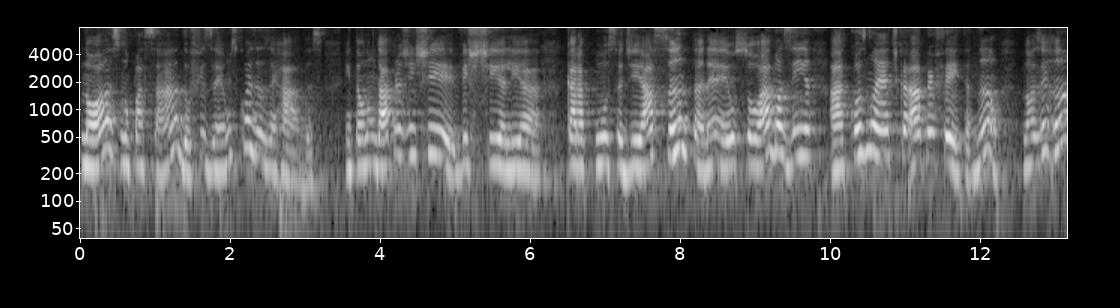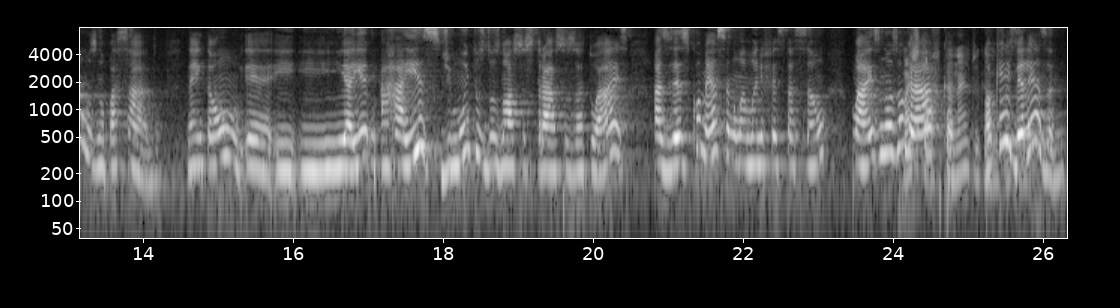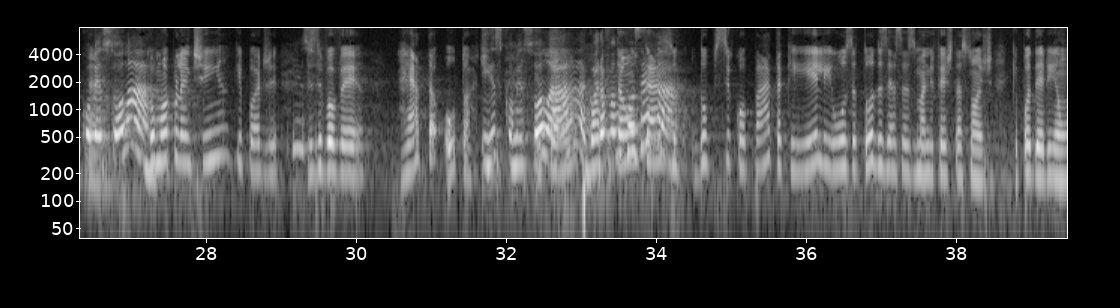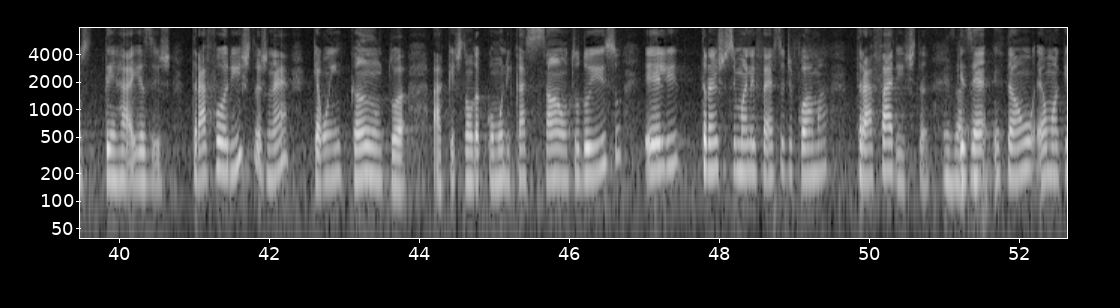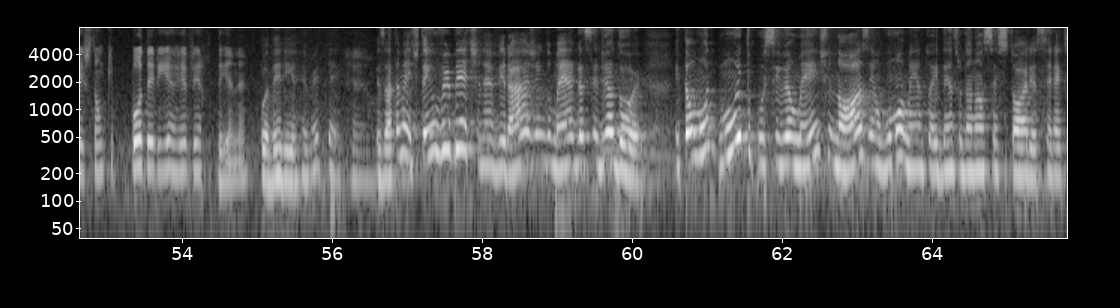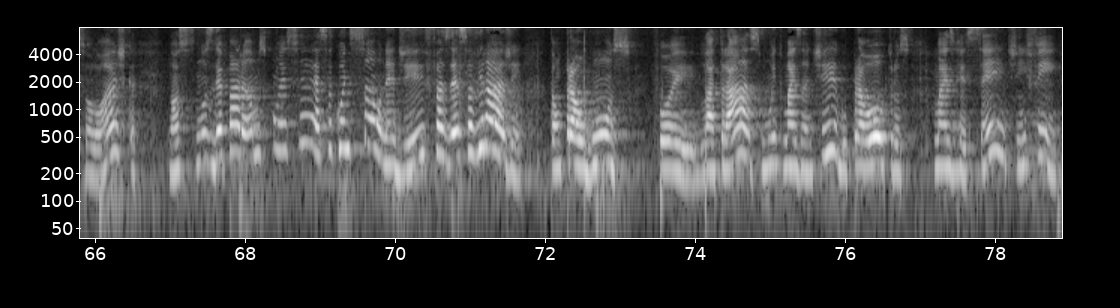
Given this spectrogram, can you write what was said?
Nós, no passado, fizemos coisas erradas. Então, não dá pra gente vestir ali a carapuça de a santa, né? Eu sou a boazinha, a cosmoética, a perfeita. Não, nós erramos no passado. Né? Então, é, e, e- e aí a raiz de muitos dos nossos traços atuais, às vezes começa numa manifestação mais nosográfica. torta, né? Digamos ok, assim. beleza. Começou lá. como uma plantinha que pode Isso. desenvolver reta ou tortinha. Isso, começou lá, agora vamos então, consertar. o caso do psicopata, que ele usa todas essas manifestações que poderiam ter raízes traforistas, né? que é o encanto, a, a questão da comunicação, tudo isso, ele trans, se manifesta de forma trafarista. Quer dizer, Exatamente. então, é uma questão que poderia reverter, né? Poderia reverter. É. Exatamente. Tem o verbete, né? Viragem do mega assediador. Então, mu- muito possivelmente, nós, em algum momento aí dentro da nossa história serexológica, nós nos deparamos com esse, essa condição, né? De fazer essa viragem. Então, para alguns foi lá atrás, muito mais antigo, para outros mais recente, enfim,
